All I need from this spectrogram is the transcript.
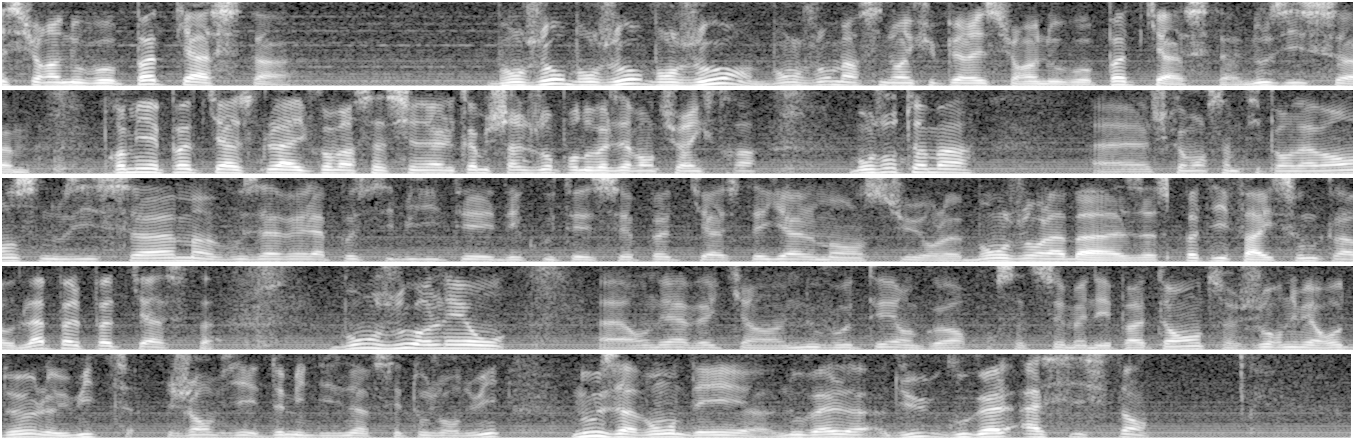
sur un nouveau podcast. Bonjour, bonjour, bonjour, bonjour, merci de nous récupérer sur un nouveau podcast. Nous y sommes. Premier podcast live conversationnel, comme chaque jour pour nouvelles aventures extra. Bonjour Thomas, euh, je commence un petit peu en avance, nous y sommes. Vous avez la possibilité d'écouter ce podcast également sur le Bonjour la base, Spotify, SoundCloud, l'Apple Podcast. Bonjour Léon, euh, on est avec une nouveauté encore pour cette semaine épatante. Jour numéro 2, le 8 janvier 2019, c'est aujourd'hui. Nous avons des euh, nouvelles du Google Assistant.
